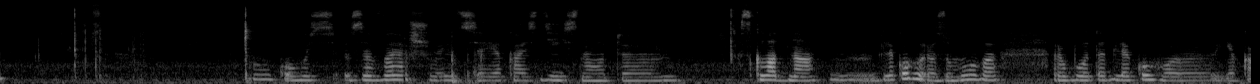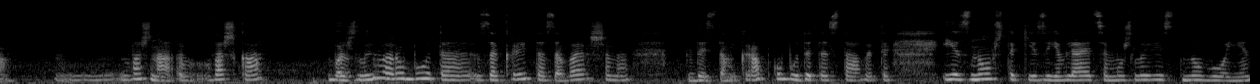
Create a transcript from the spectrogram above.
У когось завершується якась дійсно от, е, складна. Для кого розумова робота, для кого е, яка? Важна, важка, важлива робота, закрита, завершена. Десь там крапку будете ставити. І знов ж таки з'являється можливість нової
